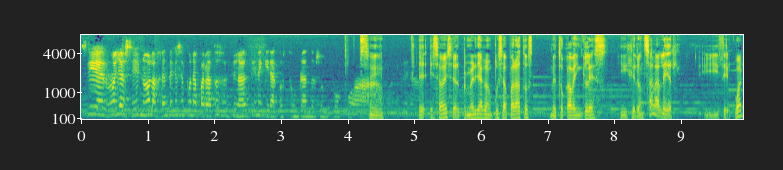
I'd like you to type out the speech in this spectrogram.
Sí, el rollo así, ¿no? La gente que se pone aparatos al final tiene que ir acostumbrándose un poco a... Sí. a- Eh, ¿Sabes? El primer día que me puse aparatos me tocaba inglés y dijeron, sal a leer. Y dice, "What?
